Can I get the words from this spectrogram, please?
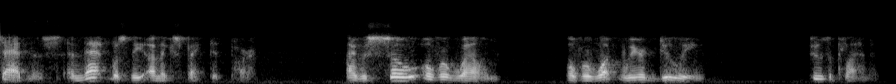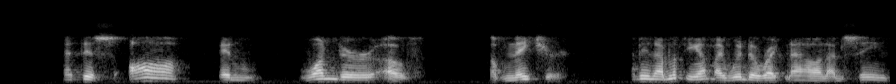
sadness and that was the unexpected part. I was so overwhelmed over what we're doing to the planet. that this awe and wonder of of nature. I mean, I'm looking out my window right now and I'm seeing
